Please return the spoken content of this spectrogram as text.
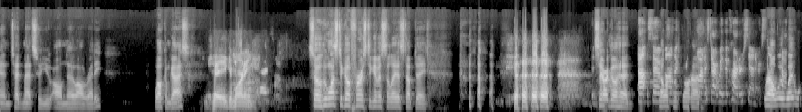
and ted metz who you all know already. Welcome guys. Hey good morning. So who wants to go first to give us the latest update sarah go ahead Uh, so Tell us on the, going on. want to start with the Carter Center. So, well wh- wh-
